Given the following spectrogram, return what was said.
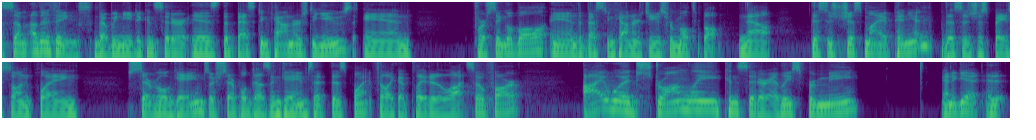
Some other things that we need to consider is the best encounters to use and for single ball and the best encounters to use for multi ball. Now, this is just my opinion. This is just based on playing several games or several dozen games at this point. I feel like I played it a lot so far. I would strongly consider, at least for me, and again, it,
